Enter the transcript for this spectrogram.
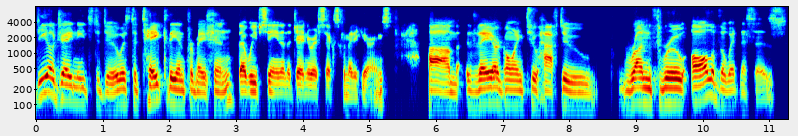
DOJ needs to do is to take the information that we've seen in the January 6th committee hearings. Um, they are going to have to run through all of the witnesses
